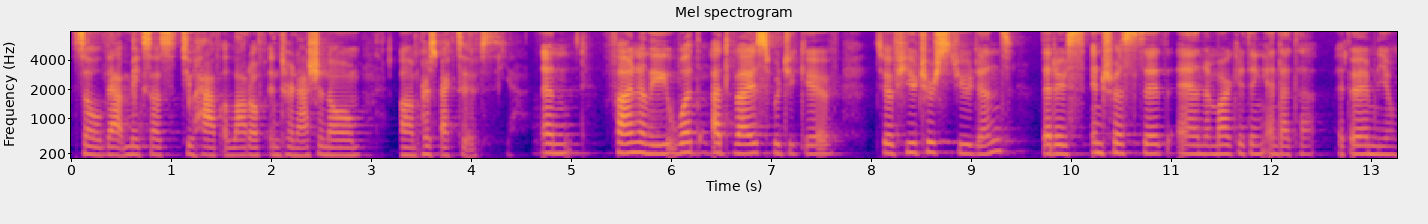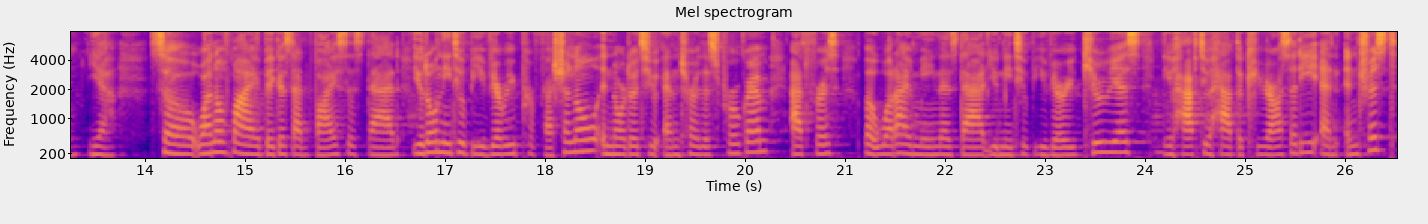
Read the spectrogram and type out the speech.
So that makes us to have a lot of international um, perspectives. Yeah. And Finally, what advice would you give to a future student that is interested in marketing and data at emlyon? Yeah. So, one of my biggest advice is that you don't need to be very professional in order to enter this program at first. But what I mean is that you need to be very curious. You have to have the curiosity and interest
